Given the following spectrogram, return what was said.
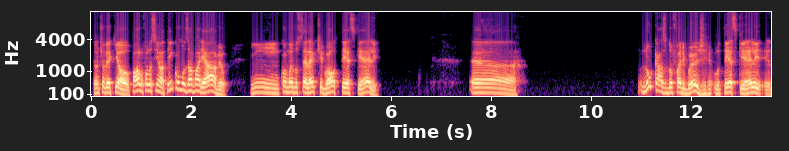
Então, deixa eu ver aqui, ó. O Paulo falou assim, ó, tem como usar variável em comando select igual TSQL? É... No caso do Firebird, o TSQL,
